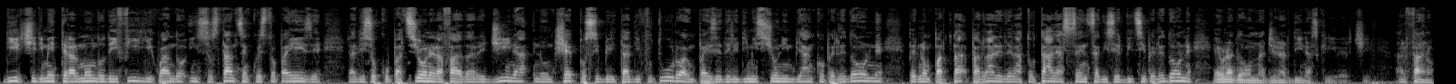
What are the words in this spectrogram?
dirci di mettere al mondo dei figli quando in sostanza in questo paese la disoccupazione la fa da regina, non c'è possibilità di futuro, è un paese delle dimissioni in bianco per le donne, per non parta- parlare della totale assenza di servizi per le donne, è una donna Gerardina a scriverci. Alfano,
